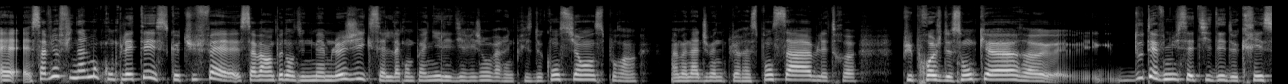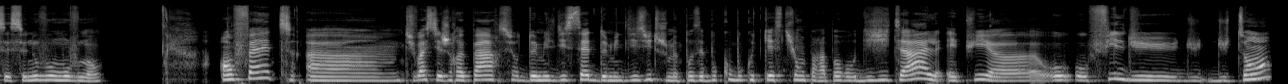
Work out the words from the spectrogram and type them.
et ça vient finalement compléter ce que tu fais. Ça va un peu dans une même logique, celle d'accompagner les dirigeants vers une prise de conscience pour un, un management plus responsable, être plus proche de son cœur. Euh, D'où est venue cette idée de créer ce, ce nouveau mouvement? En fait, euh, tu vois, si je repars sur 2017-2018, je me posais beaucoup, beaucoup de questions par rapport au digital. Et puis, euh, au, fil du, temps,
